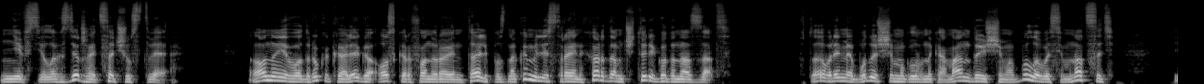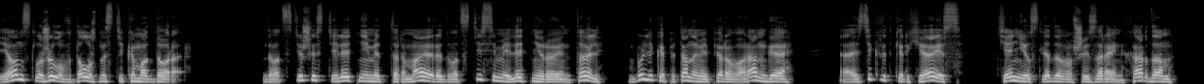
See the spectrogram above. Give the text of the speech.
не в силах сдержать сочувствие. Он и его друг и коллега Оскар фон Роенталь познакомились с Райнхардом 4 года назад. В то время будущему главнокомандующему было 18, и он служил в должности коммодора. 26-летний Миттермайер и 27-летний Роенталь были капитанами первого ранга, а Зигфрид Кирхиайс, тенью следовавший за Райнхардом,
